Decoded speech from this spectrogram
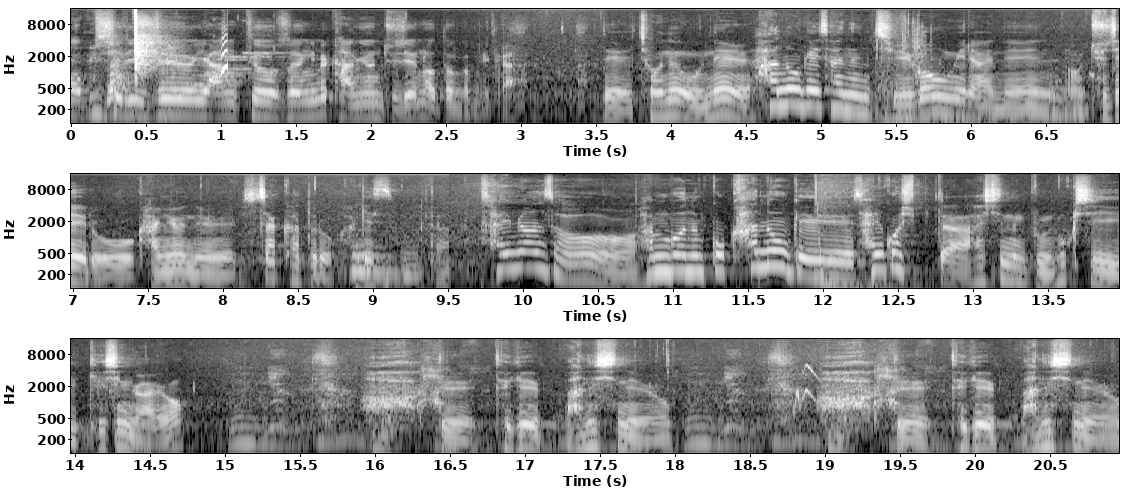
업 시리즈 양태호 선생님의 강연 주제는 어떤 겁니까? 네, 저는 오늘 한옥에 사는 즐거움이라는 어, 주제로 강연을 시작하도록 하겠습니다. 살면서 한 번은 꼭 한옥에 살고 싶다 하시는 분 혹시 계신가요? 아, 네, 되게 많으시네요. 아, 네, 되게 많으시네요.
